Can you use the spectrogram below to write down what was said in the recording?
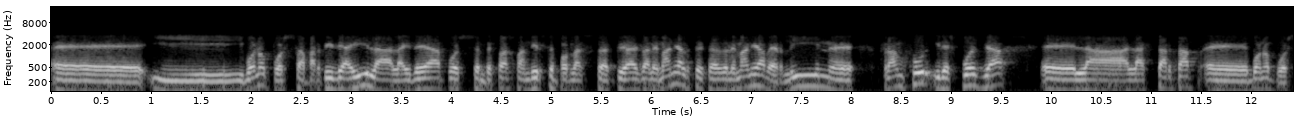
Eh, y, bueno, pues a partir de ahí la, la, idea pues empezó a expandirse por las ciudades de Alemania, las ciudades de Alemania, Berlín, eh, Frankfurt y después ya eh, la, la, startup, eh, bueno, pues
